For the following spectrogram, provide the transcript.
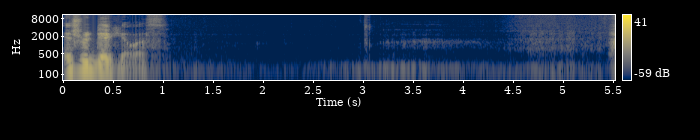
It's ridiculous.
